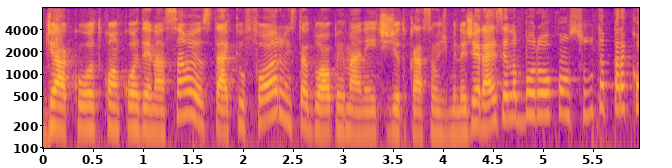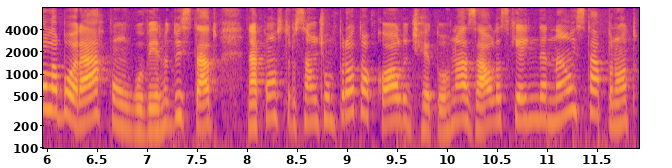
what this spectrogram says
De acordo com a coordenação, Eustáquio, o Fórum Estadual Permanente de Educação de Minas Gerais elaborou a consulta para colaborar com o governo do estado na construção de um protocolo de retorno às aulas que ainda não está pronto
